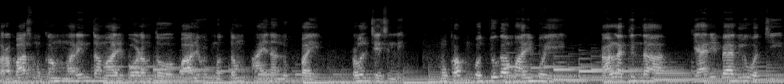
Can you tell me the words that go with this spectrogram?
ప్రభాస్ ముఖం మరింత మారిపోవడంతో బాలీవుడ్ మొత్తం ఆయన లుక్ పై ట్రోల్ చేసింది. ముఖం బొద్దుగా మారిపోయి కాళ్ళ కింద క్యారీ బ్యాగ్లు వచ్చి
